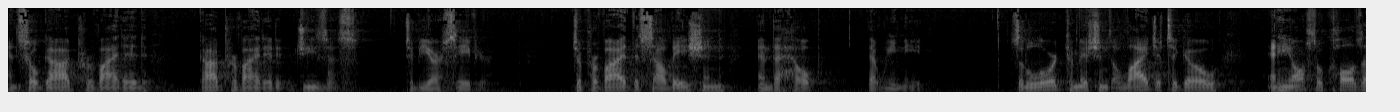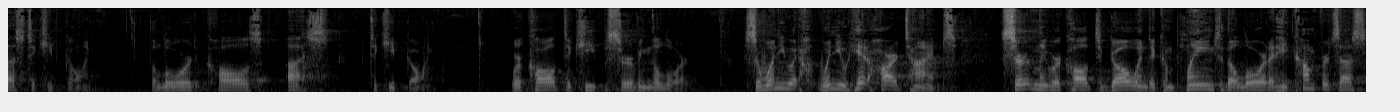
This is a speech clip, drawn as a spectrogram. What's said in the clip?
And so God provided God provided Jesus to be our savior, to provide the salvation and the help that we need. So the Lord commissions Elijah to go, and he also calls us to keep going. The Lord calls us to keep going. We're called to keep serving the Lord. So when you, when you hit hard times, certainly we're called to go and to complain to the Lord, and he comforts us,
